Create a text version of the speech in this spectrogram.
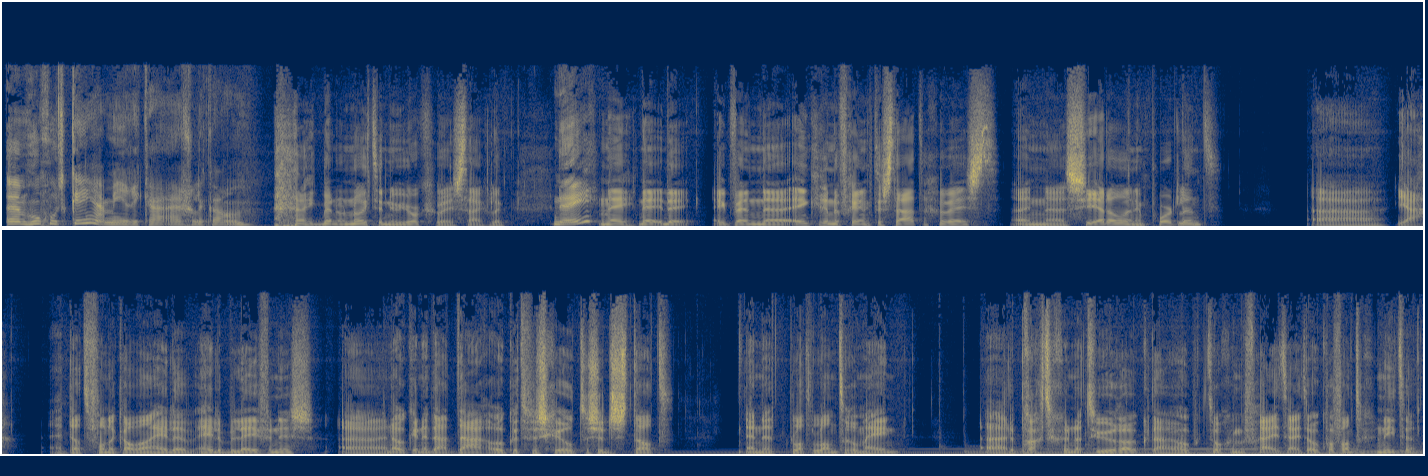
Um, hoe goed ken je Amerika eigenlijk al? ik ben nog nooit in New York geweest eigenlijk. Nee? Nee, nee, nee. Ik ben uh, één keer in de Verenigde Staten geweest. In uh, Seattle en in Portland. Uh, ja, dat vond ik al wel een hele, hele belevenis. en ook inderdaad daar ook het verschil tussen de stad en het platteland eromheen. de prachtige natuur ook. Daar hoop ik toch in mijn vrije tijd ook wel van te genieten.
